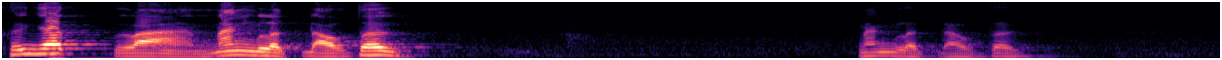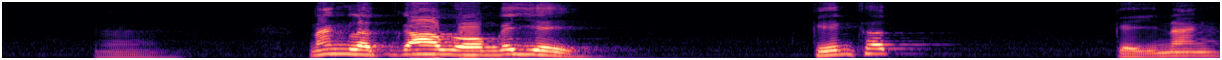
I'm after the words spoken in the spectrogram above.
Thứ nhất là năng lực đầu tư. Năng lực đầu tư. À năng lực bao gồm cái gì? Kiến thức, kỹ năng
